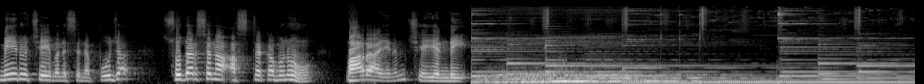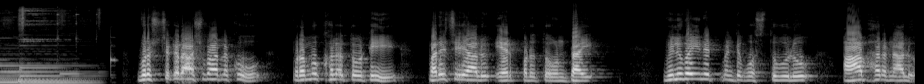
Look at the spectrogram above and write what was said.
మీరు చేయవలసిన పూజ సుదర్శన అష్టకమును పారాయణం చేయండి. వృశ్చిక రాశి వాళ్ళకు ప్రముఖులతోటి పరిచయాలు ఏర్పడుతూ ఉంటాయి. విలువైనటువంటి వస్తువులు ఆభరణాలు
